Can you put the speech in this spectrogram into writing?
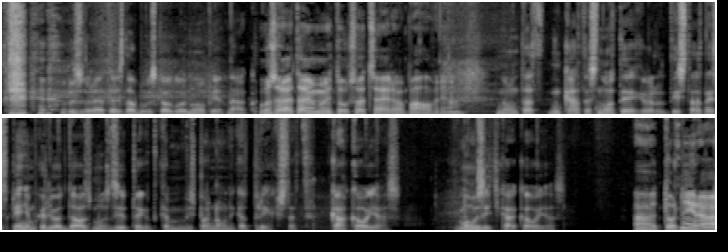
Uzvarētājs dabūs kaut ko nopietnāku. Uzvarētājiem ir 1000 eiro balva. Nu, tas, kā tas notiek? Izstāst, es pieņemu, ka ļoti daudz mūsu dzird tagad, kam vispār nav nekāda priekšstata. Kā kaujās? Mūziķi kā kaujās? Uh, turnīrā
